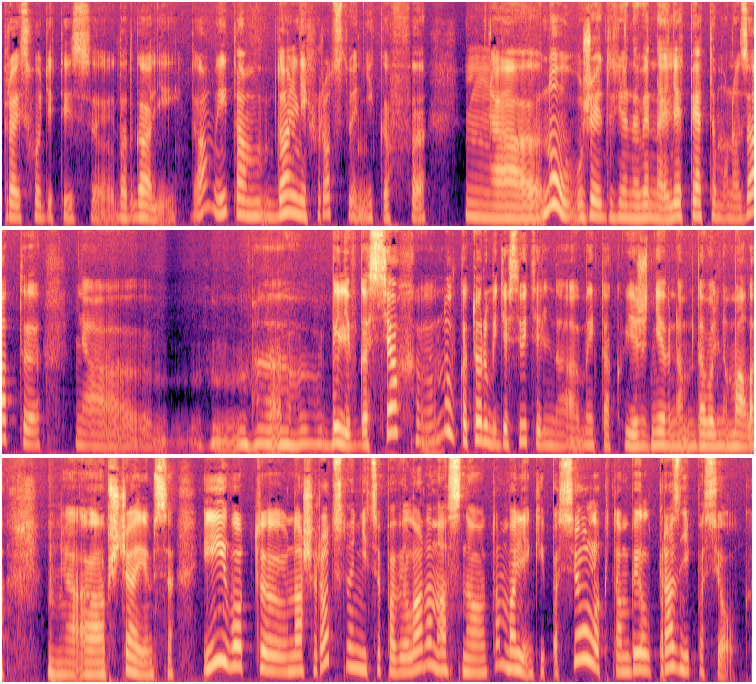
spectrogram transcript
происходит из Латгалии, да, и там дальних родственников ну, уже, наверное, лет пять тому назад а, были в гостях, ну, в которыми действительно мы так ежедневно довольно мало а, общаемся. И вот э, наша родственница повела нас на там маленький поселок, там был праздник поселка.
